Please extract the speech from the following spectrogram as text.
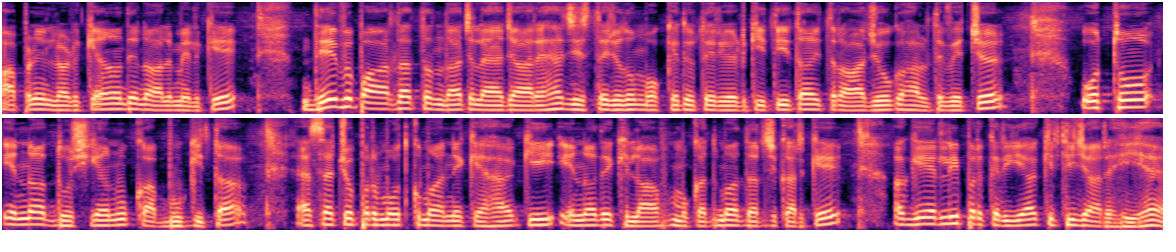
ਆਪਣੇ ਲੜਕਿਆਂ ਦੇ ਨਾਲ ਮਿਲ ਕੇ ਦੇ ਵਪਾਰ ਦਾ ਧੰਦਾ ਚਲਾਇਆ ਜਾ ਰਿਹਾ ਹੈ ਜਿਸ ਤੇ ਜਦੋਂ ਮੌਕੇ ਦੇ ਉੱਤੇ ਰੇਡ ਕੀਤੀ ਤਾਂ ਇਤਰਾਜ਼ਯੋਗ ਹਾਲਤ ਵਿੱਚ ਉੱਥੋਂ ਇਹਨਾਂ ਦੋਸ਼ੀਆਂ ਨੂੰ ਕਾਬੂ ਕੀਤਾ। ਐਸਐਚਓ ਪ੍ਰਮੋਦ ਕੁਮਾਰ ਨੇ ਕਿਹਾ ਕਿ ਇਹਨਾਂ ਦੇ ਖਿਲਾਫ ਮੁਕੱਦਮਾ ਦਰਜ ਕਰਕੇ ਅਗੇਰਲੀ ਪ੍ਰਕਿਰਿਆ ਕੀਤੀ ਜਾ ਰਹੀ ਹੈ।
